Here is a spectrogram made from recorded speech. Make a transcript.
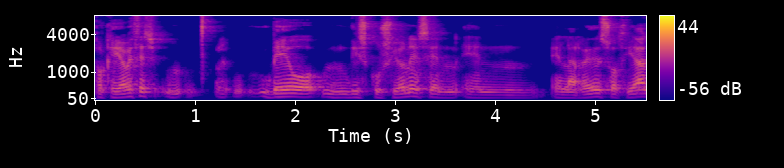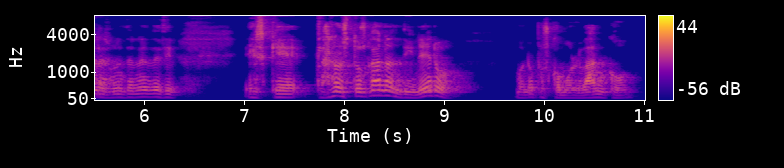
Porque yo a veces mm, veo mm, discusiones en, en, en las redes sociales en internet, es decir, es que, claro, estos ganan dinero. Bueno, pues como el banco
